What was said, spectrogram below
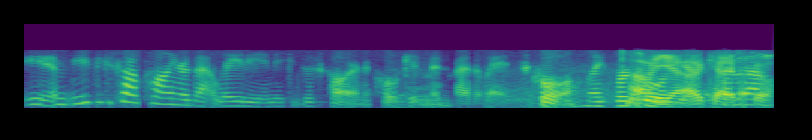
you, know, you can stop calling her that lady, and you can just call her Nicole Kidman. By the way, it's cool. Like we're oh cool yeah, here. okay, but, um,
